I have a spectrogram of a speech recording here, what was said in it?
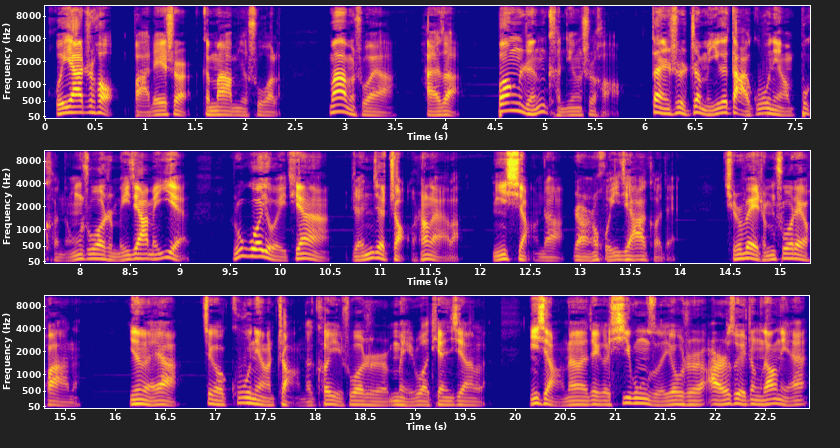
回家之后，把这事儿跟妈妈就说了。妈妈说呀：“孩子，帮人肯定是好，但是这么一个大姑娘，不可能说是没家没业。如果有一天啊，人家找上来了，你想着让人回家可得。其实为什么说这话呢？因为啊，这个姑娘长得可以说是美若天仙了。你想呢，这个西公子又是二十岁正当年，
